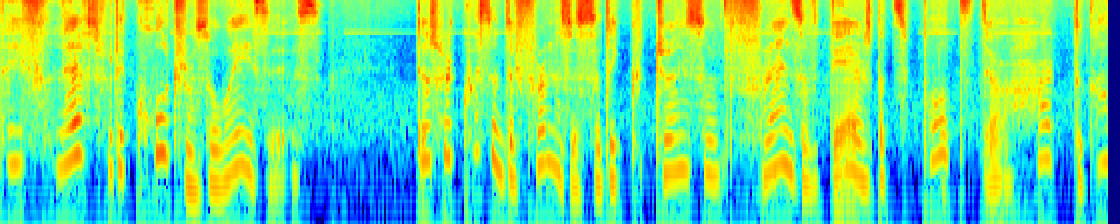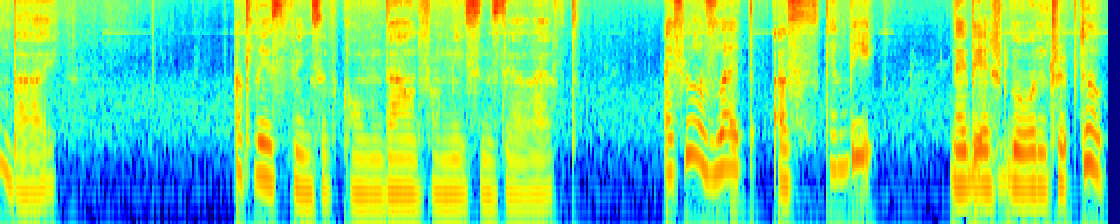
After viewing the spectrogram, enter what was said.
They've left for the cauldron's oasis. Those requested the furnaces so they could join some friends of theirs, but spots they are hard to come by. At least things have calmed down for me since they left. I feel as light as can be. Maybe I should go on a trip too.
